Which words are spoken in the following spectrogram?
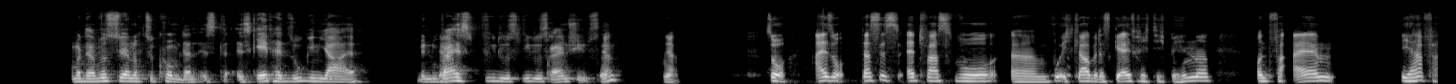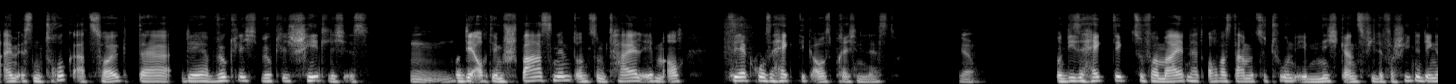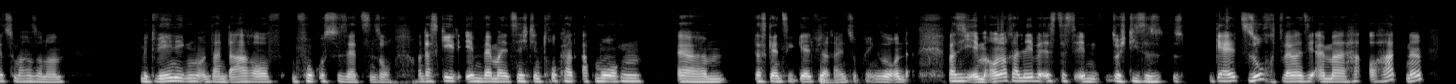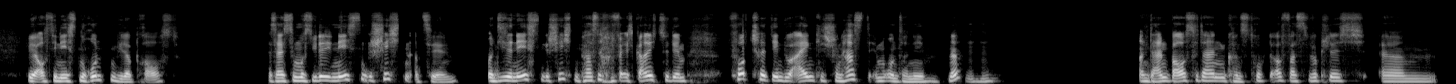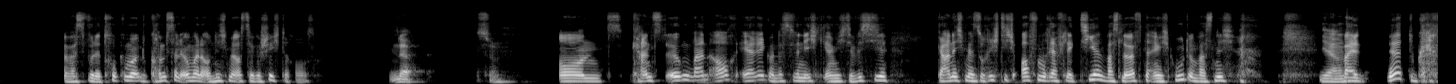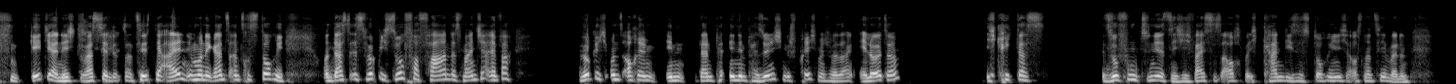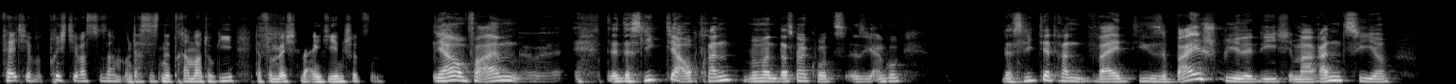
aber da wirst du ja noch zu kommen, dann ist es geht halt so genial, wenn du ja. weißt, wie du es wie reinschiebst. Ne? Ja. ja. So, also, das ist etwas, wo, ähm, wo ich glaube, das Geld richtig behindert. Und vor allem, ja, vor allem ist ein Druck erzeugt, der, der wirklich, wirklich schädlich ist. Mhm. Und der auch dem Spaß nimmt und zum Teil eben auch sehr große Hektik ausbrechen lässt. Ja. Und diese Hektik zu vermeiden, hat auch was damit zu tun, eben nicht ganz viele verschiedene Dinge zu machen, sondern mit wenigen und dann darauf einen Fokus zu setzen. So. Und das geht eben, wenn man jetzt nicht den Druck hat, ab morgen ähm, das ganze Geld wieder reinzubringen. So. Und was ich eben auch noch erlebe, ist, dass eben durch diese Geldsucht, wenn man sie einmal ha hat, ne, du ja auch die nächsten Runden wieder brauchst. Das heißt, du musst wieder die nächsten Geschichten erzählen. Und diese nächsten Geschichten passen aber vielleicht gar nicht zu dem Fortschritt, den du eigentlich schon hast im Unternehmen. Ne? Mhm. Und dann baust du dann ein Konstrukt auf, was wirklich, ähm, was, wo der Druck immer, du kommst dann irgendwann auch nicht mehr aus der Geschichte raus. Ja. So. Und kannst irgendwann auch, Erik, und das finde ich eigentlich der wichtige, gar nicht mehr so richtig offen reflektieren, was läuft denn eigentlich gut und was nicht. Ja. Weil, ne, du kannst, geht ja nicht. Du hast ja, du erzählst ja allen immer eine ganz andere Story. Und das ist wirklich so verfahren, dass manche einfach wirklich uns auch im, im, dann in dem persönlichen Gespräch manchmal sagen, ey Leute, ich krieg das, so funktioniert es nicht. Ich weiß es auch, aber ich kann diese Story nicht auserzählen, weil dann fällt hier, bricht hier was zusammen. Und das ist eine Dramaturgie, dafür möchten wir eigentlich jeden schützen. Ja, und vor allem, äh, das liegt ja auch dran, wenn man das mal kurz äh, sich anguckt, das liegt ja dran, weil diese Beispiele, die ich immer ranziehe,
